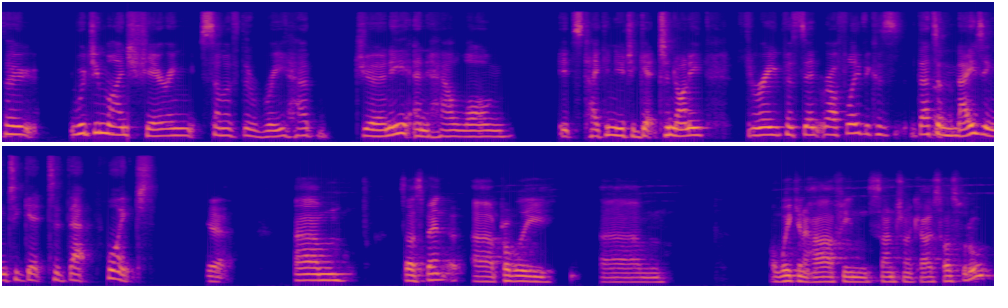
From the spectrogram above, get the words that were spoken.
So, would you mind sharing some of the rehab journey and how long it's taken you to get to 93% roughly? Because that's amazing to get to that point. Yeah. Um, so I spent uh, probably um, a week and a half in Sunshine Coast Hospital.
